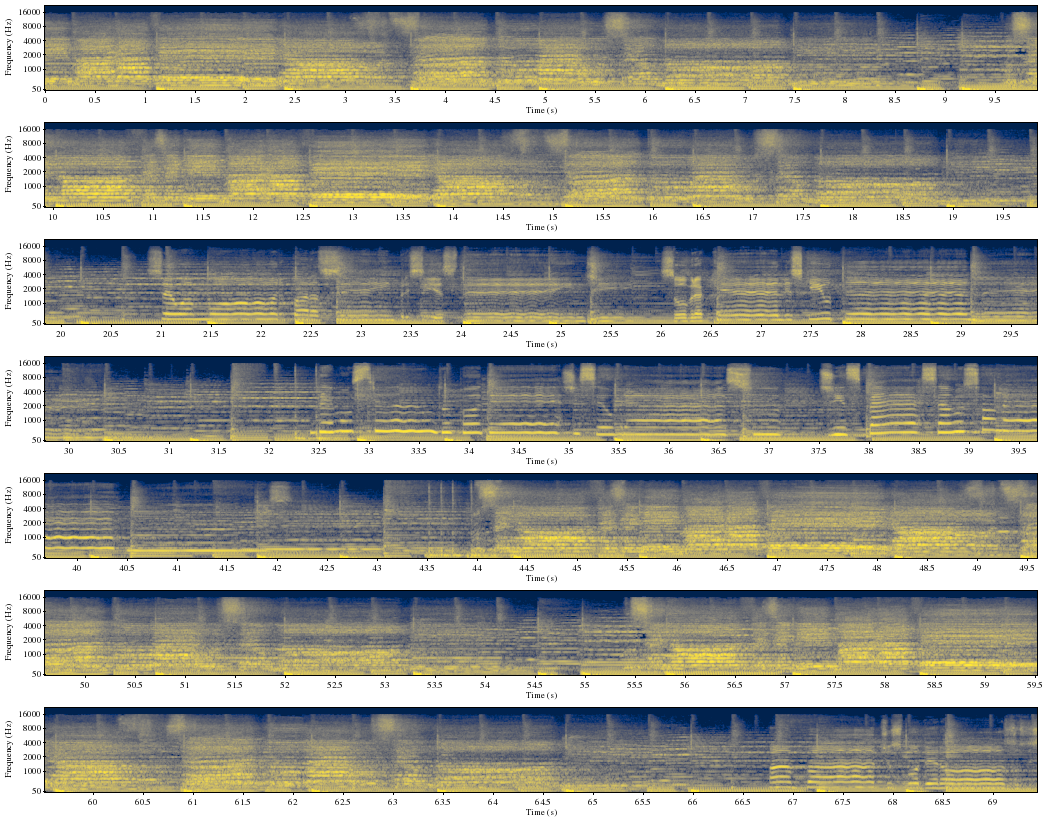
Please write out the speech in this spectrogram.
sobre aqueles que o temem, demonstrando o poder de seu braço, dispersa os solenes. O Senhor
